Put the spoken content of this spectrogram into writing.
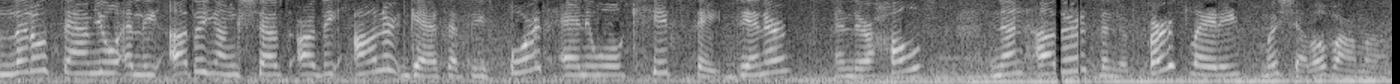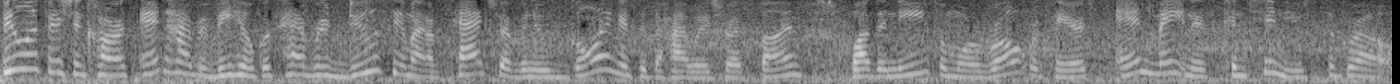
Little Samuel and the other young chefs are the honored guests at the fourth annual Kids State Dinner, and their host, none other than the First Lady, Michelle Obama. Fuel-efficient cars and hybrid vehicles have reduced the amount of tax revenue going into the Highway Trust Fund, while the need for more road repairs and maintenance continues to grow.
